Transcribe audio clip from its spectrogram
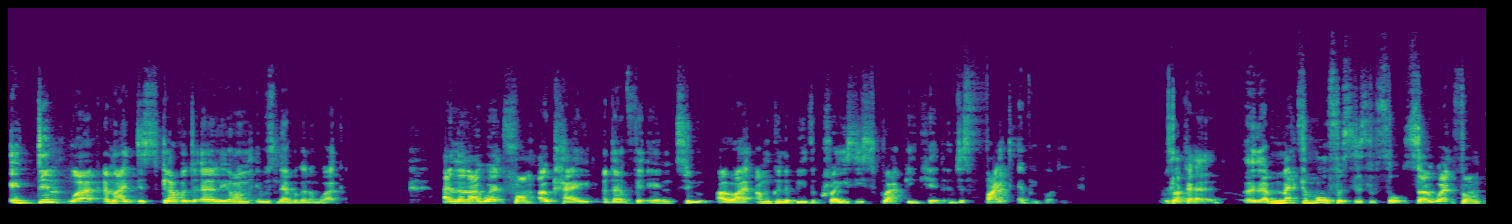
it didn't work. And I discovered early on it was never going to work. And then I went from, okay, I don't fit in to, all right, I'm going to be the crazy, scrappy kid and just fight everybody. It was like a, a metamorphosis of sorts. So it went from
